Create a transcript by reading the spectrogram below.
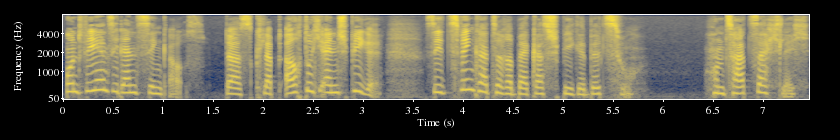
und wählen Sie den Sync aus. Das klappt auch durch einen Spiegel. Sie zwinkerte Rebeccas Spiegelbild zu. Und tatsächlich,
